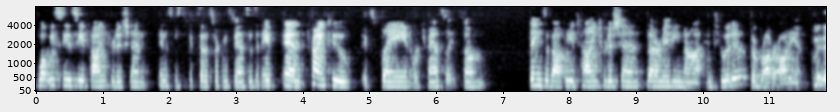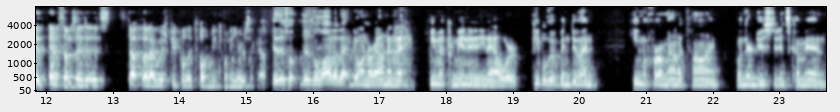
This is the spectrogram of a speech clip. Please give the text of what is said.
what we see as the Italian tradition in a specific set of circumstances, and and trying to explain or translate some things about the Italian tradition that are maybe not intuitive to a broader audience. I mean, and in some sense, it's stuff that I wish people had told me 20 years ago. Yeah, there's a, there's a lot of that going around in the HEMA community now, where people who have been doing HEMA for a amount of time, when their new students come in,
